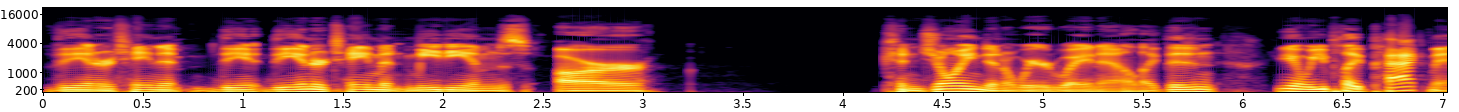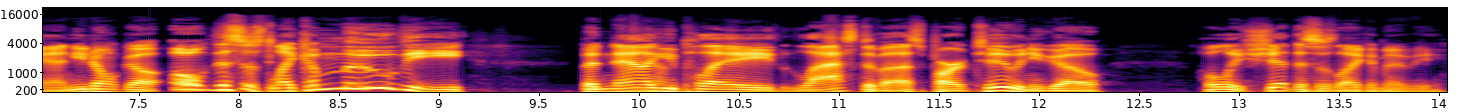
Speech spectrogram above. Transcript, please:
the entertainment the the entertainment mediums are conjoined in a weird way now. Like they didn't, you know, when you play Pac Man, you don't go, "Oh, this is like a movie," but now you play Last of Us Part Two, and you go, "Holy shit, this is like a movie."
